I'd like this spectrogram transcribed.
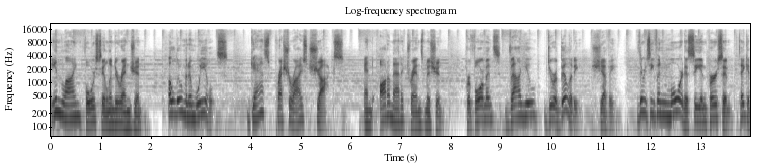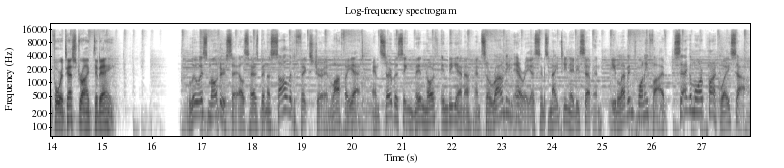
inline four-cylinder engine, aluminum wheels, gas pressurized shocks, and automatic transmission. Performance, value, durability, Chevy. There's even more to see in person. Take it for a test drive today. Lewis Motor Sales has been a solid fixture in Lafayette and servicing mid North Indiana and surrounding areas since 1987. 1125 Sagamore Parkway South.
